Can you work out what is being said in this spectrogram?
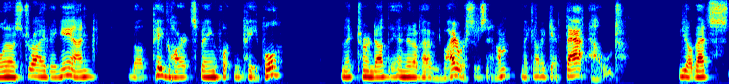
when I was driving in about pig hearts being put in people. And it turned out they ended up having viruses in them. They got to get that out. You know, that's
